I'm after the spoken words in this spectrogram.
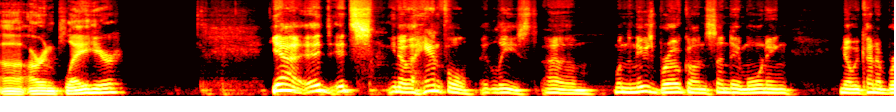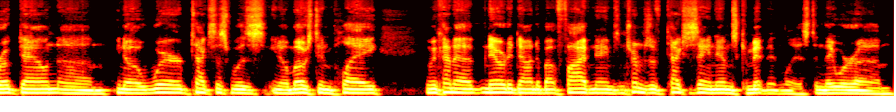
uh, are in play here? Yeah, it, it's you know a handful at least. Um, when the news broke on Sunday morning, you know we kind of broke down um, you know where Texas was you know most in play, and we kind of narrowed it down to about five names in terms of Texas A&M's commitment list, and they were um,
